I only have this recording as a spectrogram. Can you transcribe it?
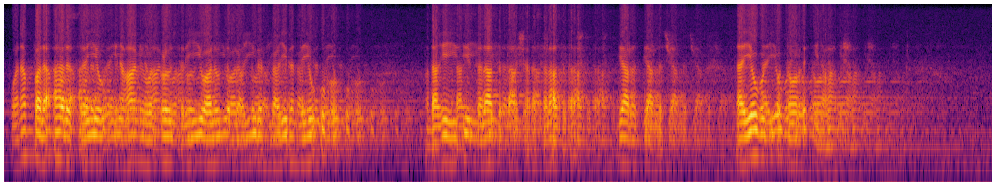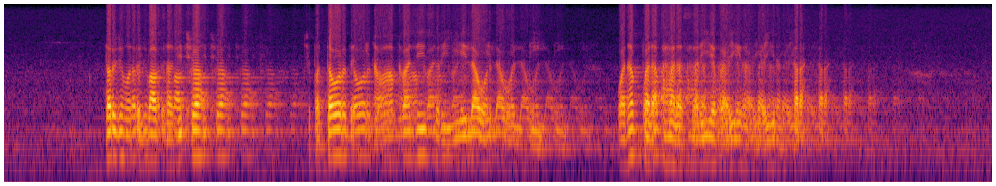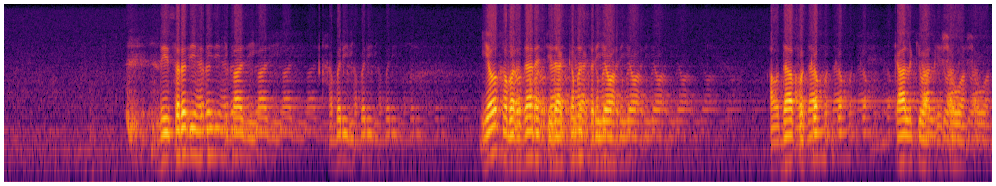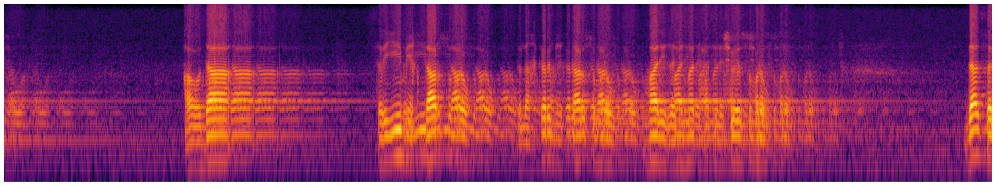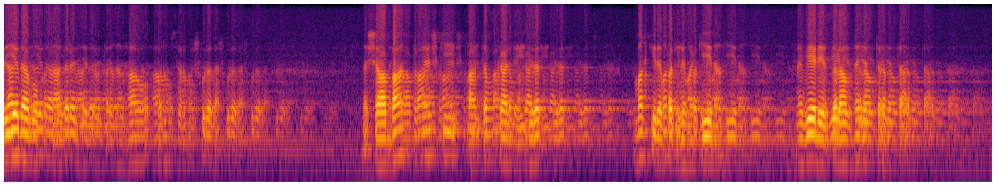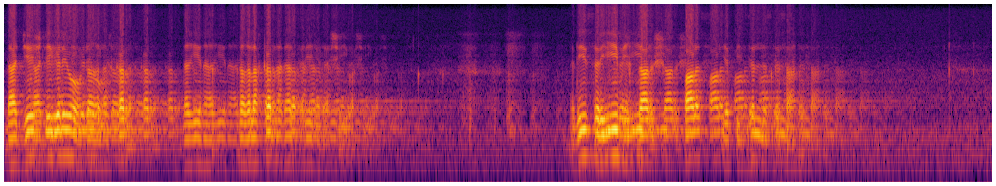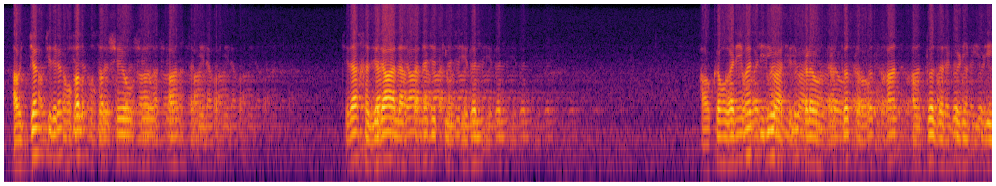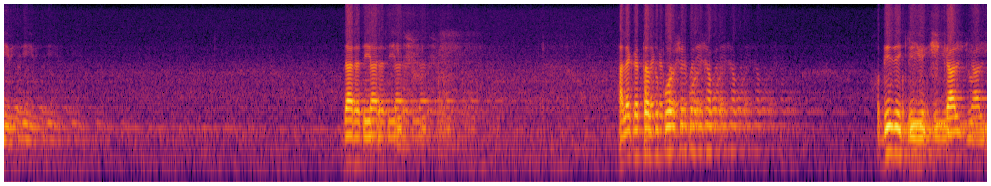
ونفل اهل السري او انعام ورکړو سري والو ته بعيرا بعيرا د یو اوخو دغه هيتي ثلاثه عشر ثلاثه عشر بیا رس بیا رس دا یو به په تور د انعام ترجمه الباب ثابت شو چې په تور د انعام باندې سري لا ورکول دي ونفل اهل السري بعيرا بعيرا سره دې سره دې حدیث کې بازي خبرې دي یو خبردار چې دا کم سره یو او دا په کم کال کې واقع شو او دا سریه مقدار سمرو د لخر مقدار سمرو مالی غنیمت حاصل شوی سمرو دا سریه د ابو قتاده رضی الله عنه او نوم سره مشهور ده د شعبان په میاشت کې اتم کال د هجرت مخکې د فتح مکې نه نبی عليه السلام نجد طرف ته دا جیش لګلی وو دا لخر دغه نه دغه لخر نه داس لري دا شی و دې سریه مقدار 14 یا 15 کسان او جنگ چې د کوم خلق سره شی او غطفان قبیله چې دا خزیرا له نجد کې اوسېدل او کوم غنیمت چې دیو حاصل کړو دا 200 خان او 2000 غړي دي دی دا ردی تفسیر الکه تاسو پوه شئ په دې خو دې کې اشکال جوړي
